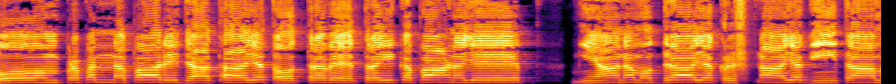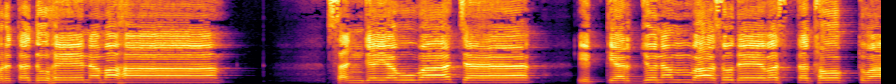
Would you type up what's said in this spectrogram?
ॐ प्रपन्नपारिजाताय तोत्रवेत्रैकपाणये ज्ञानमुद्राय कृष्णाय गीतामृतदुहे नमः सञ्जय उवाच इत्यर्जुनम् वासुदेवस्तथोक्त्वा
